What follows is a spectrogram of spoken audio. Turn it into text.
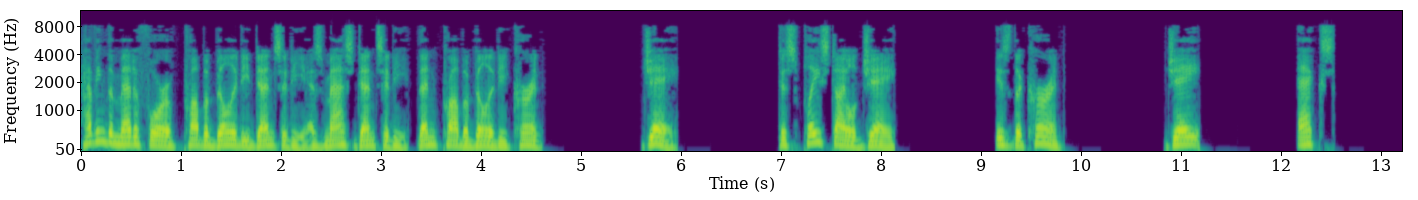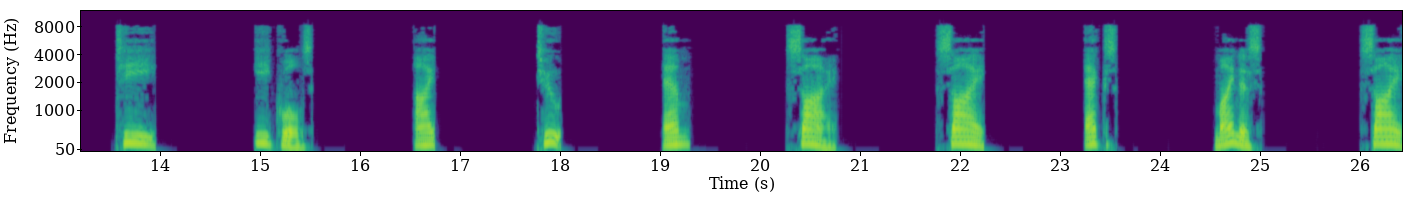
Having the metaphor of probability density as mass density, then probability current. J. Display style J is the current. J x T equals I two M psi psi x minus psi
